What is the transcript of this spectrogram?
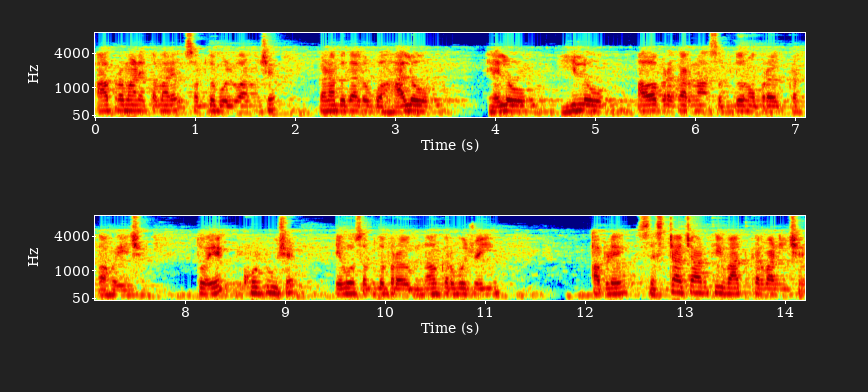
આ પ્રમાણે તમારે શબ્દ બોલવાનો છે. ઘણા બધા લોકો હાલો, હેલો, હિલો આવા પ્રકારના શબ્દોનો પ્રયોગ કરતા હોઈએ છે તો એ ખોટું છે. એવો શબ્દ પ્રયોગ ન કરવો જોઈએ. આપણે શિષ્ટાચારથી વાત કરવાની છે.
